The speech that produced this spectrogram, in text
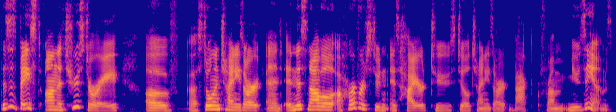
This is based on the true story of uh, stolen Chinese art. And in this novel, a Harvard student is hired to steal Chinese art back from museums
